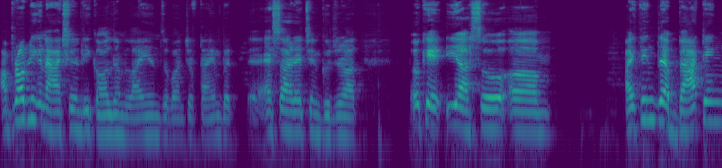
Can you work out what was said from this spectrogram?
I'm probably gonna accidentally call them Lions a bunch of time, but SRH and Gujarat. Okay, yeah. So um, I think the batting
